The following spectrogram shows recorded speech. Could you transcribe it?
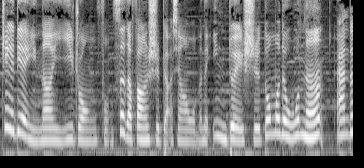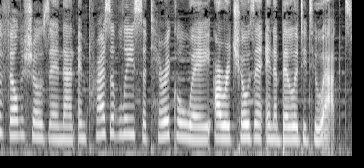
这个电影呢，以一种讽刺的方式表现了我们的应对是多么的无能。And the film shows in an impressively satirical way our chosen inability to act.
